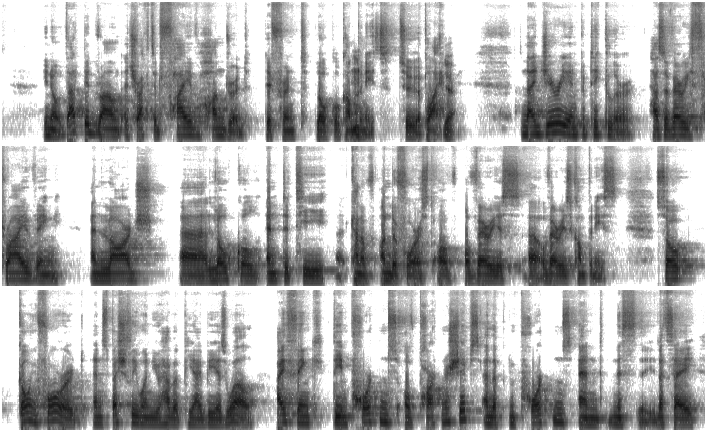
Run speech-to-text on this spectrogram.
You know that bid round attracted 500 different local companies mm. to apply. Yeah. Nigeria in particular has a very thriving and large uh, local entity uh, kind of underforest of, of various uh, of various companies. So going forward, and especially when you have a PIB as well, I think the importance of partnerships and the importance and let's say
